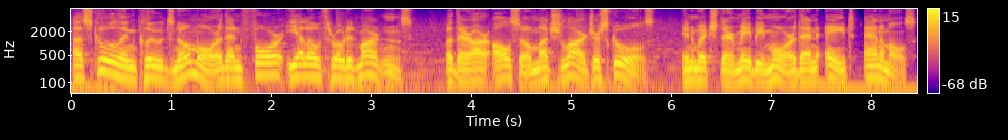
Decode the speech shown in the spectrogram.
a school includes no more than four yellow-throated martens, but there are also much larger schools, in which there may be more than eight animals.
